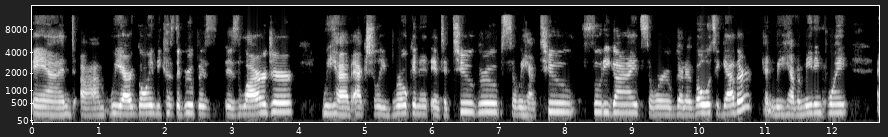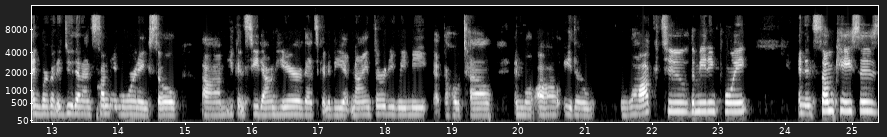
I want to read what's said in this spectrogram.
And um, we are going because the group is is larger. We have actually broken it into two groups. So we have two foodie guides. So we're going to go together and we have a meeting point and we're going to do that on Sunday morning. So um, you can see down here that's going to be at 9:30. We meet at the hotel and we'll all either walk to the meeting point. And in some cases,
